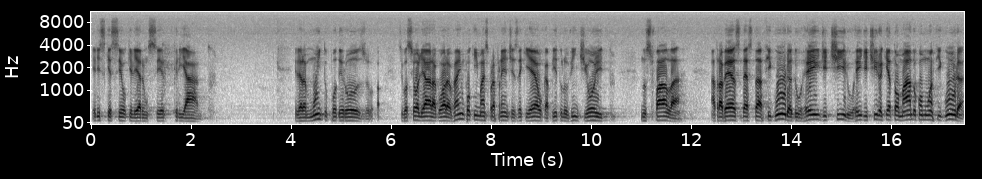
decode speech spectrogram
Ele esqueceu que ele era um ser criado. Ele era muito poderoso. Se você olhar agora, vai um pouquinho mais para frente, Ezequiel capítulo 28, nos fala através desta figura do rei de Tiro. O rei de Tiro aqui é tomado como uma figura.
